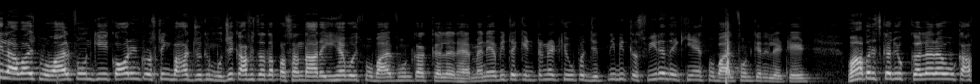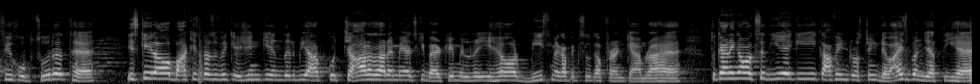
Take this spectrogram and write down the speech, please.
अलावा इस मोबाइल फ़ोन की एक और इंटरेस्टिंग बात जो कि मुझे काफ़ी ज़्यादा पसंद आ रही है, वो इस मोबाइल फ़ोन का कलर है। मैंने अभी तक इंटरनेट के ऊपर जितनी भी तस्वीरें देखी हैं इस मोबाइल फ़ोन के रिलेटेड वहाँ पर इसका जो कलर है वो काफ़ी खूबसूरत है। इसके अलावा बाकी स्पेसिफिकेशन के अंदर भी आपको चार हज़ार एम की बैटरी मिल रही है और बीस मेगा का फ्रंट कैमरा है। तो कहने का मकसद ये है कि ये काफ़ी इंटरेस्टिंग डिवाइस बन जाती है।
